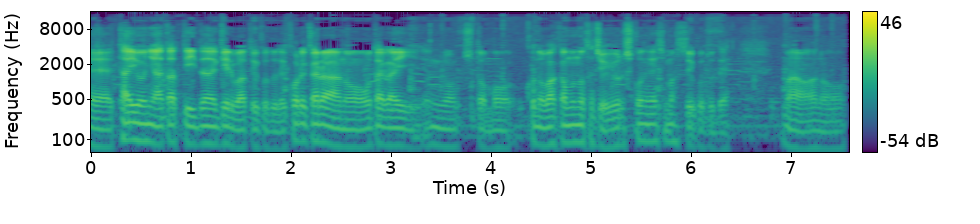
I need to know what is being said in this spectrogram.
えー対応に当たっていただければということでこれからあのお互いのちょっともうこの若者たちをよろしくお願いしますということで、まあ、あの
